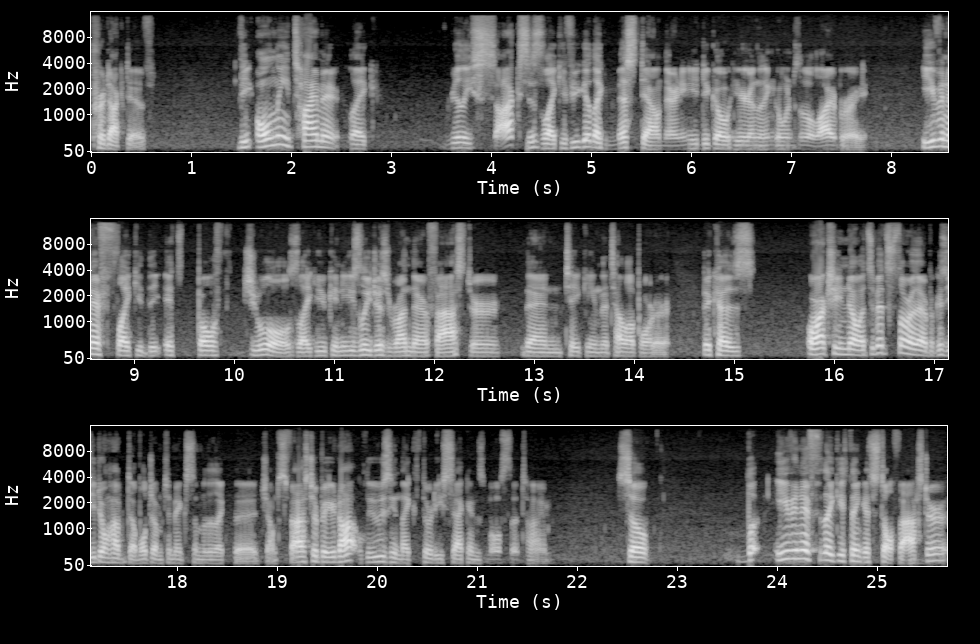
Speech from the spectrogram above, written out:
productive. The only time it like really sucks is like if you get like mist down there and you need to go here and then go into the library. Even if like it's both jewels, like you can easily just run there faster than taking the teleporter because or actually no it's a bit slower there because you don't have double jump to make some of the like the jumps faster but you're not losing like 30 seconds most of the time. So look, even if like you think it's still faster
